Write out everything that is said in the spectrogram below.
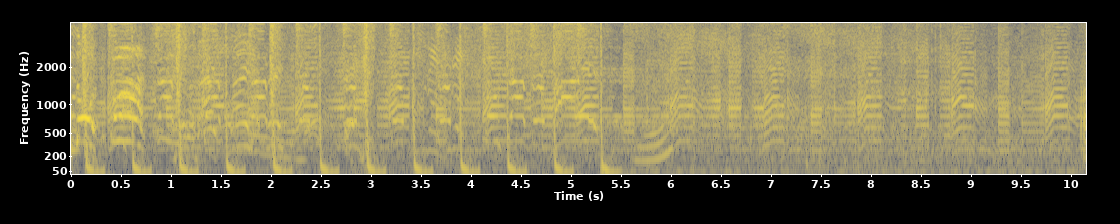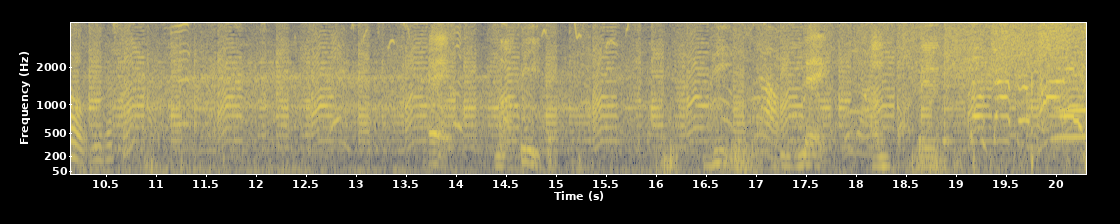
don't! Come on! Oh, you missed that? Hey, my people. These, these legs, I'm stopping. Don't the party.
